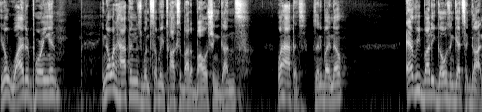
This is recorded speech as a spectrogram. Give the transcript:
You know why they're pouring in? You know what happens when somebody talks about abolishing guns? What happens? Does anybody know? Everybody goes and gets a gun.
